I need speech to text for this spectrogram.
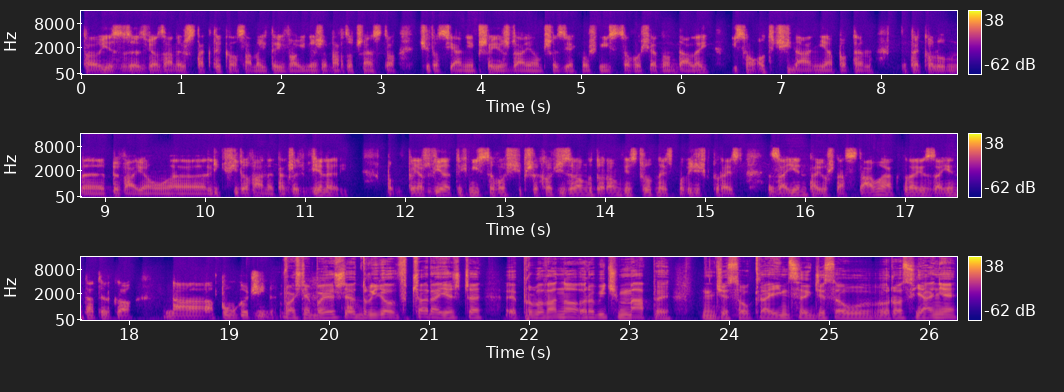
To jest związane już z taktyką samej tej wojny, że bardzo często ci Rosjanie przejeżdżają przez jakąś miejscowość, jadą dalej i są odcinani, a potem te kolumny bywają e, likwidowane. Także wiele, ponieważ wiele tych miejscowości przechodzi z rąk do rąk, więc trudno jest powiedzieć, która jest zajęta już na stałe, a która jest zajęta tylko na pół godziny. Właśnie, bo jeszcze drugiego wczoraj jeszcze e, próbowano robić mapy, gdzie są Ukraińcy, gdzie są Rosjanie.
